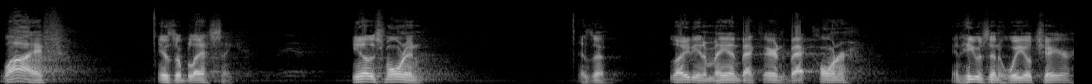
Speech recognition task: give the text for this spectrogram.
Life is a blessing. You know, this morning, there's a lady and a man back there in the back corner, and he was in a wheelchair,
